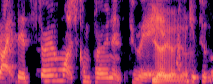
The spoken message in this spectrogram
Like, there's so much components to it. Yeah, yeah, I yeah. think it took me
